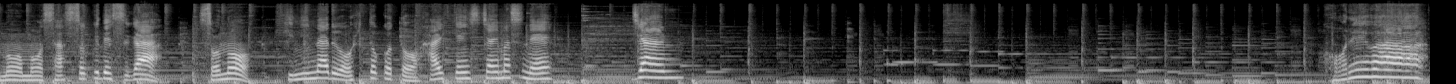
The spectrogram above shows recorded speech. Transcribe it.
もうもう早速ですがその気になるお一言を拝見しちゃいますね。じゃん。これは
